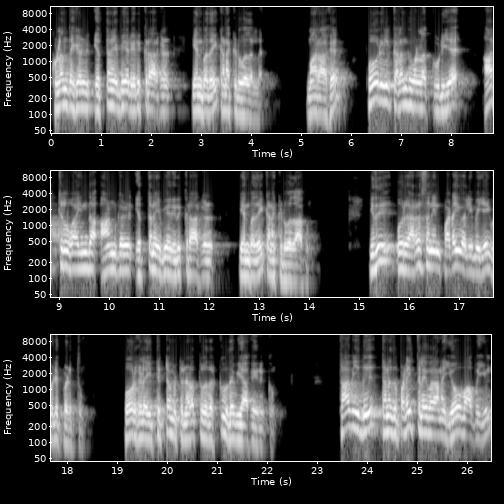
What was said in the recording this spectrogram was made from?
குழந்தைகள் எத்தனை பேர் இருக்கிறார்கள் என்பதை கணக்கிடுவதல்ல. மாறாக போரில் கலந்து கொள்ளக்கூடிய ஆற்றல் வாய்ந்த ஆண்கள் எத்தனை பேர் இருக்கிறார்கள் என்பதை கணக்கிடுவதாகும். இது ஒரு அரசனின் படை வலிமையை வெளிப்படுத்தும். போர்களை திட்டமிட்டு நடத்துவதற்கு உதவியாக இருக்கும். தாவீது தனது படைத்தலைவரான யோவாவையும்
